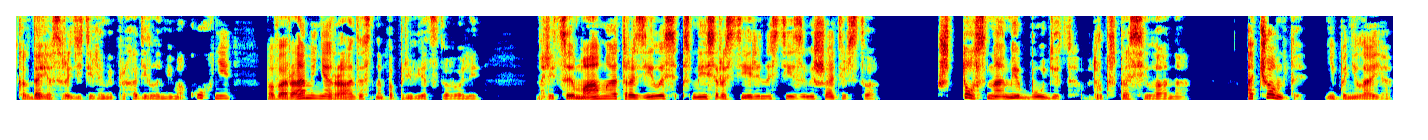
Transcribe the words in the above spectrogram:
Когда я с родителями проходила мимо кухни, повара меня радостно поприветствовали. На лице мамы отразилась смесь растерянности и замешательства. «Что с нами будет?» — вдруг спросила она. «О чем ты?» — не поняла я.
